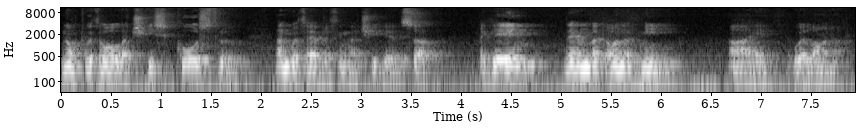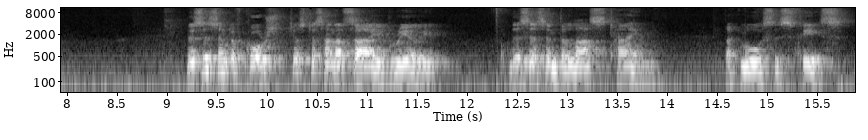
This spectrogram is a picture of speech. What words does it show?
Not with all that she goes through and with everything that she gives up. Again, them that honour me, I will honour. This isn't, of course, just as an aside, really, this isn't the last time that Moses' face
